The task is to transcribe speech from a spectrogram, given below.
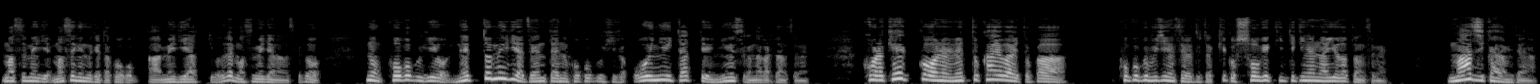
マスメディア、マスに向けた広告、あ、メディアっていうことでマスメディアなんですけど、の広告費をネットメディア全体の広告費が追い抜いたっていうニュースが流れたんですよね。これ結構ね、ネット界隈とか、広告ビジネスやると言ったら結構衝撃的な内容だったんですよね。マジかよ、みたいな。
